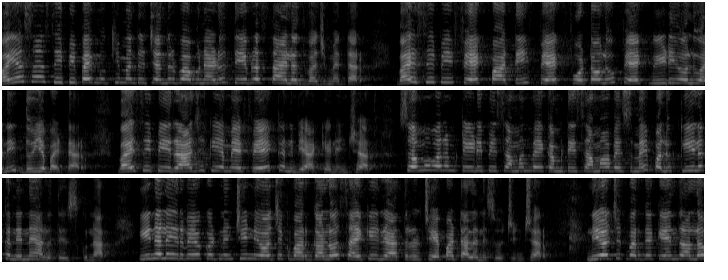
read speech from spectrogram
వైఎస్ఆర్సీపీపై ముఖ్యమంత్రి చంద్రబాబు నాయుడు తీవ్ర స్థాయిలో ధ్వజమెత్తారు. వైసీపీ ఫేక్ పార్టీ ఫేక్ ఫోటోలు ఫేక్ వీడియోలు అని దుయ్యబట్టారు. వైసీపీ రాజకీయమే ఫేక్ అని వ్యాఖ్యానించారు. సోమవారం టీడీపీ సమన్వయ కమిటీ సమావేశమై పలు కీలక నిర్ణయాలు తీసుకున్నారు. ఈ నెల ఇరవై ఒకటి నుంచి నియోజకవర్గాల్లో సైకిల్ యాత్రలు చేపట్టాలని సూచించారు. నియోజకవర్గ కేంద్రాల్లో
